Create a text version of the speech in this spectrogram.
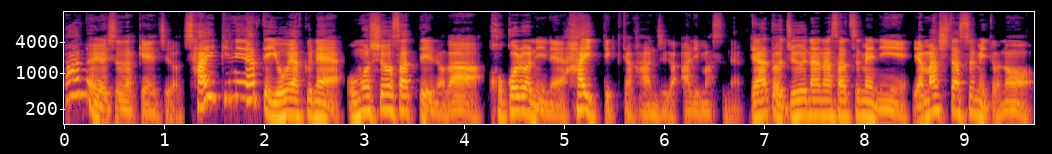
ぱいあるのよ、磯崎健一郎。最近になってようやくね、面白さっていうのが心にね、入ってきた感じがありますね。で、あと17冊目に、山下澄人の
